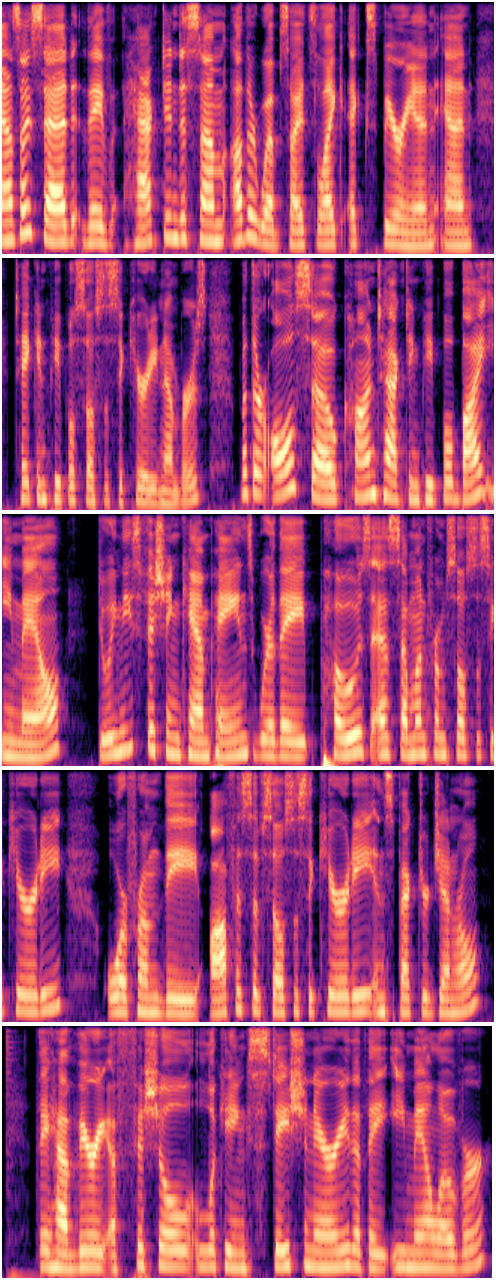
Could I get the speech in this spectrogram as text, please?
as I said, they've hacked into some other websites like Experian and taken people's social security numbers, but they're also contacting people by email, doing these phishing campaigns where they pose as someone from Social Security or from the Office of Social Security Inspector General. They have very official looking stationery that they email over.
